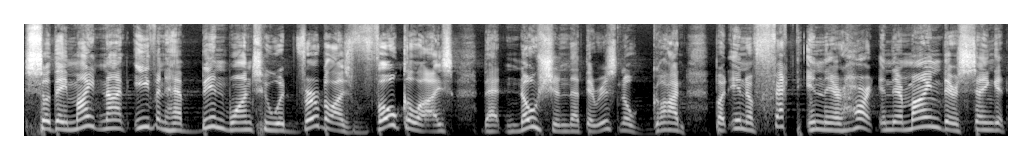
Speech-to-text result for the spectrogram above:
So they might not even have been ones who would verbalize, vocalize that notion that there is no God, but in effect, in their heart, in their mind, they're saying it,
